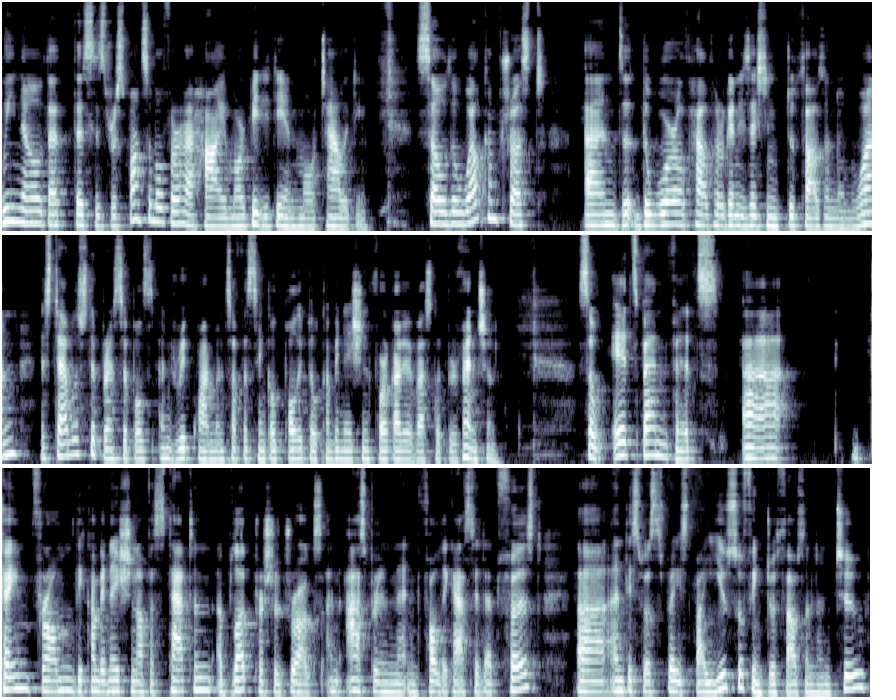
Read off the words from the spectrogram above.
we know that this is responsible for a high morbidity and mortality. So the Wellcome Trust and the World Health Organization in 2001 established the principles and requirements of a single polypill combination for cardiovascular prevention. So its benefits uh, came from the combination of a statin, a blood pressure drugs, and aspirin and folic acid at first, uh, and this was raised by Yusuf in 2002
